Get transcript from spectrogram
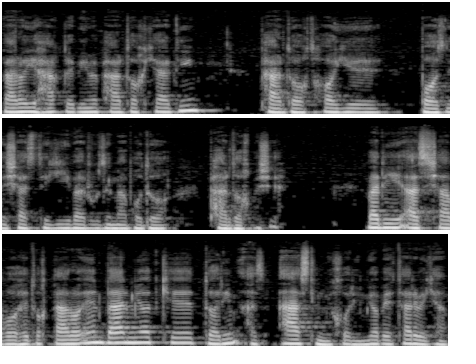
برای حق بیمه پرداخت کردیم پرداخت های بازنشستگی و روز مبادا پرداخت بشه. ولی از شواهد و قرائن برمیاد که داریم از اصل می‌خوریم یا بهتر بگم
